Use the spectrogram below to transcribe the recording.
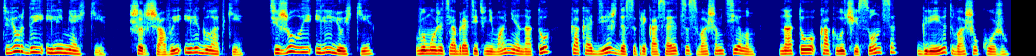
Твердые или мягкие, шершавые или гладкие, тяжелые или легкие. Вы можете обратить внимание на то, как одежда соприкасается с вашим телом, на то, как лучи солнца греют вашу кожу.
